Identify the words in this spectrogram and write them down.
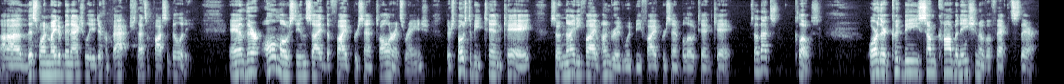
Uh, this one might have been actually a different batch. That's a possibility. And they're almost inside the 5% tolerance range. They're supposed to be 10K, so 9,500 would be 5% below 10K. So that's close. Or there could be some combination of effects there.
